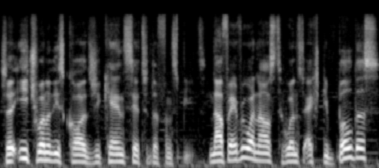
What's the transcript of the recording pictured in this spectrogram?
So each one of these cards you can set to different speeds. Now for everyone else who wants to actually build this,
